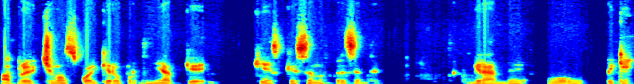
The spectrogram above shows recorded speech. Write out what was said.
aprovechemos cualquier oportunidad que, que, es, que se nos presente, grande o pequeña.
